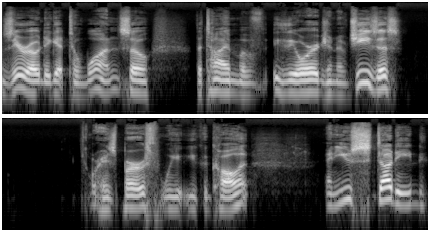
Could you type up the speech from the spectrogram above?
zero to get to one. So the time of the origin of Jesus or his birth, we, you could call it, and you studied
